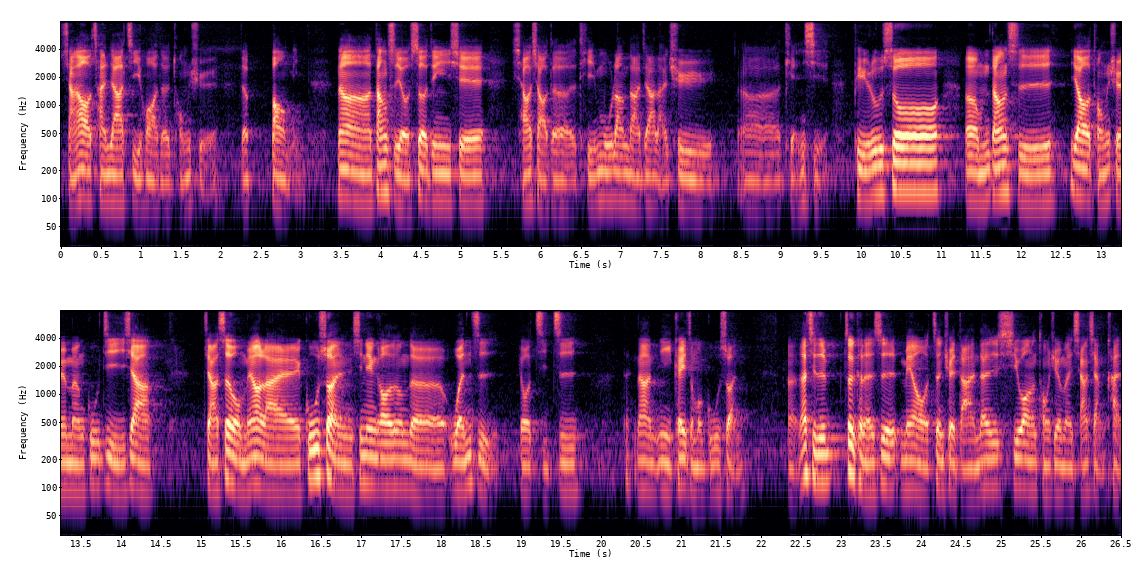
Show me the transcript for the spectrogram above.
想要参加计划的同学的报名。那当时有设定一些。小小的题目让大家来去呃填写，比如说呃我们当时要同学们估计一下，假设我们要来估算新店高中的蚊子有几只，那你可以怎么估算？呃，那其实这可能是没有正确答案，但是希望同学们想想看，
